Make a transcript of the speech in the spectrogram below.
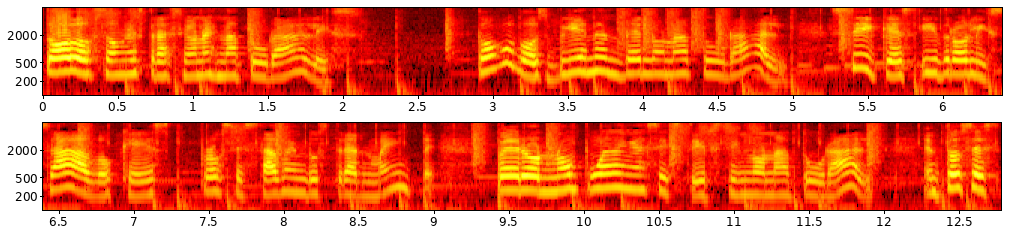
todos son extracciones naturales. Todos vienen de lo natural. Sí, que es hidrolizado, que es procesado industrialmente, pero no pueden existir sin lo natural. Entonces,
